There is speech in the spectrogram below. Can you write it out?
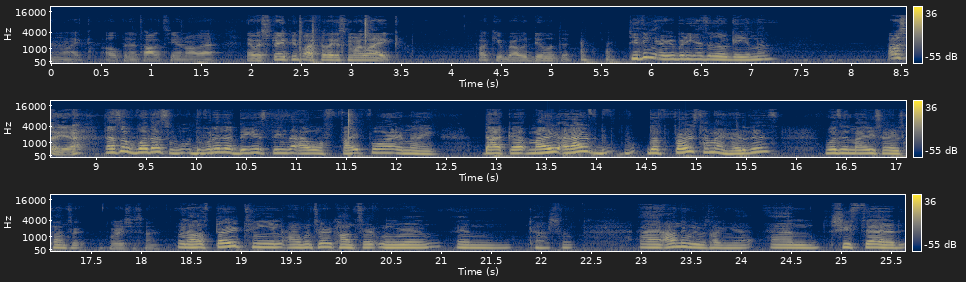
and like open to talk to you and all that. And with straight people I feel like it's more like fuck you bro, We deal with it. Do you think everybody has a little gay in them? I would say yeah. That's a well. That's one of the biggest things that I will fight for and like back up. My and I, the first time I heard of this was in Miley Cyrus concert. What did she say? When I was 13, I went to her concert when we were in, in Castro. And I don't think we were talking yet. And she said,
